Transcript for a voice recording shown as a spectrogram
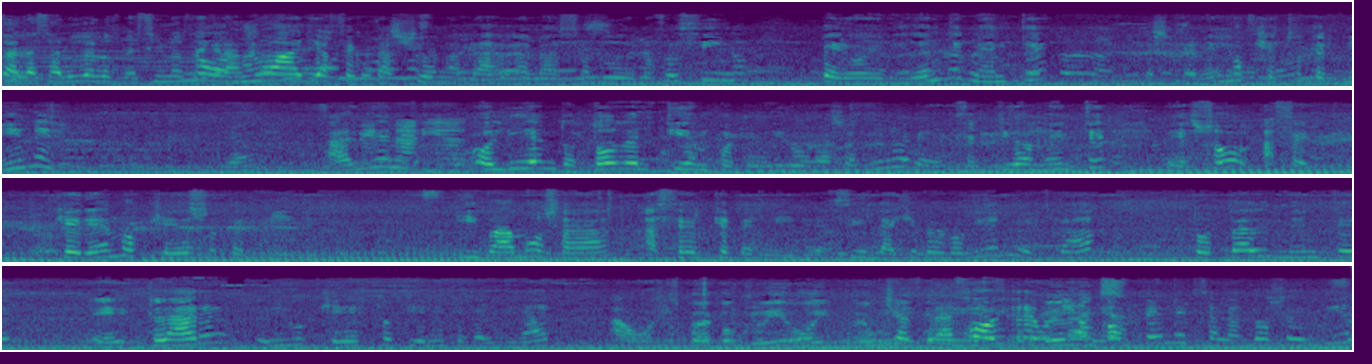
A la salud de los vecinos de No, no hay afectación a la, salud de los vecinos, pero evidentemente esperemos que esto termine. Alguien oliendo todo el tiempo, te digo, gasolina, efectivamente eso afecta. Queremos que eso termine y vamos a hacer que termine. Es decir, la jefe de gobierno está totalmente eh, clara, te digo que esto tiene que terminar ahora. Para concluir, hoy Muchas gracias. Hoy reunión con Pemex a las 12 del día.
